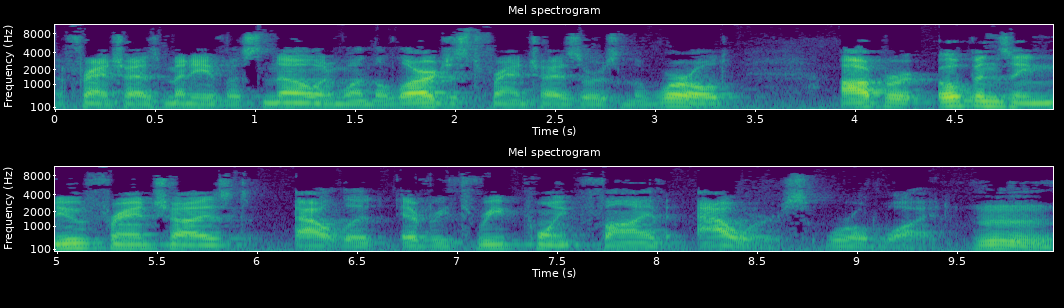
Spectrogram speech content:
a franchise many of us know and one of the largest franchisors in the world, oper- opens a new franchised outlet every 3.5 hours worldwide. Hmm.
